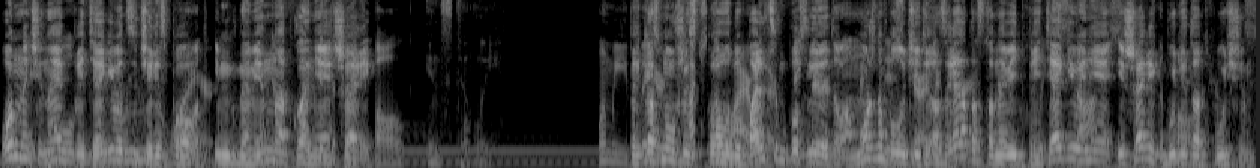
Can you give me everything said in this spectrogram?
он начинает притягиваться через провод и мгновенно отклоняет шарик. Прикоснувшись к проводу пальцем после этого, можно получить разряд, остановить притягивание, и шарик будет отпущен.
